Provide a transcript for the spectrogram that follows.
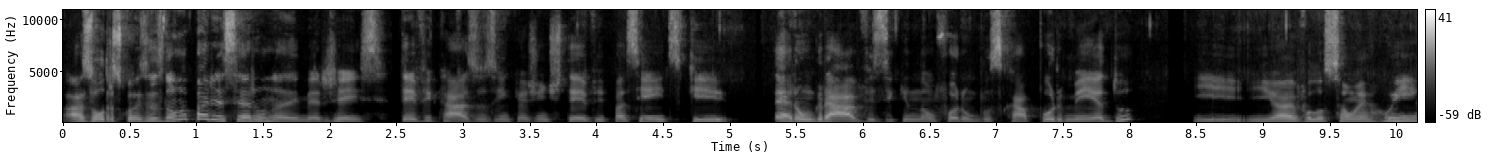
as outras coisas não apareceram na emergência. Teve casos em que a gente teve pacientes que eram graves e que não foram buscar por medo, e, e a evolução é ruim,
